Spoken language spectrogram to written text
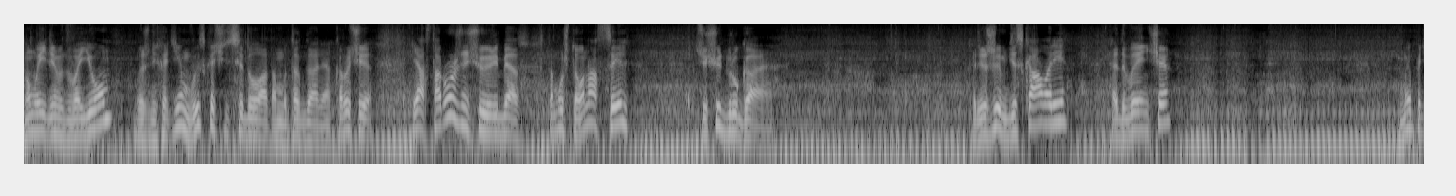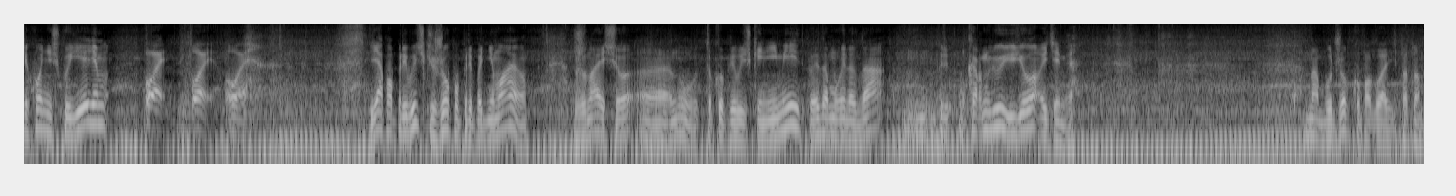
Но мы едем вдвоем, мы же не хотим выскочить с седла там и так далее. Короче, я осторожничаю, ребят, потому что у нас цель чуть-чуть другая. Режим Discovery, Adventure. Мы потихонечку едем. Ой, ой, ой. Я по привычке жопу приподнимаю. Жена еще э, ну, такой привычки не имеет, поэтому иногда кормлю ее этими. На будет жопку погладить потом.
